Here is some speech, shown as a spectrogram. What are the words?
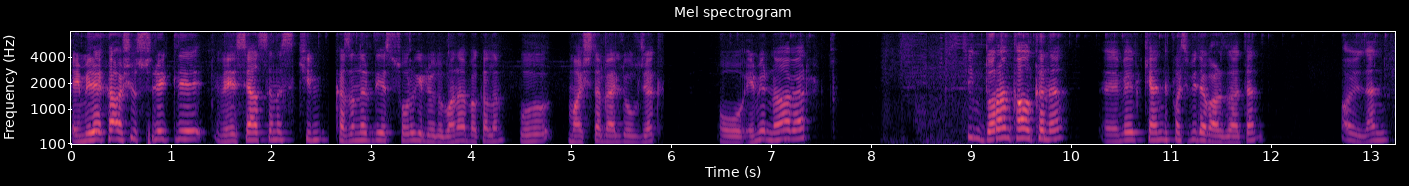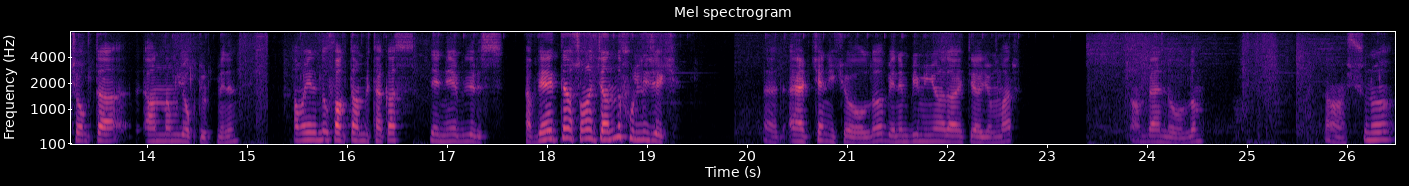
Emir'e karşı sürekli vs atsanız kim kazanır diye soru geliyordu bana. Bakalım bu maçta belli olacak. O Emir ne haber? Şimdi Doran Kalkanı e, ve kendi pasifi de var zaten. O yüzden çok da anlamı yok dürtmenin. Ama yine de ufaktan bir takas deneyebiliriz. Tabii denedikten sonra canını fullleyecek. Evet erken 2 oldu. Benim 1 milyona daha ihtiyacım var. Tamam ben de oldum. Tamam şunu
